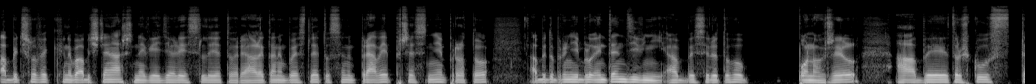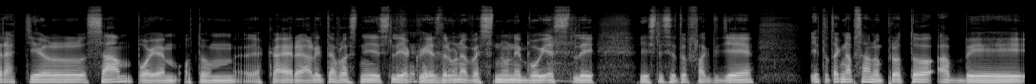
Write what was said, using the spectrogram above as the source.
aby člověk nebo aby čtenář nevěděl, jestli je to realita nebo jestli je to sen právě přesně proto, aby to pro něj bylo intenzivní, aby si do toho ponořil a aby trošku ztratil sám pojem o tom, jaká je realita vlastně, jestli jako je zrovna ve snu, nebo jestli, jestli se to fakt děje je to tak napsáno proto, aby,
